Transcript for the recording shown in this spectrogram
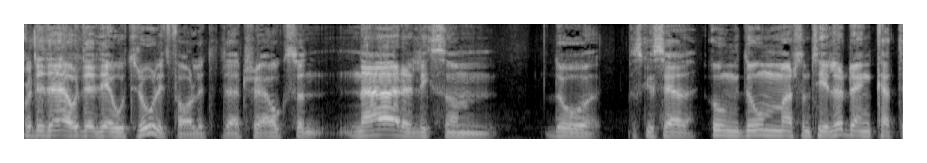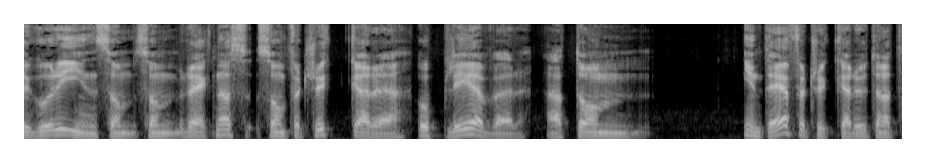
Och det, där, och det, det är otroligt farligt det där tror jag också när liksom då jag skulle säga, ungdomar som tillhör den kategorin som, som räknas som förtryckare upplever att de inte är förtryckare utan att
